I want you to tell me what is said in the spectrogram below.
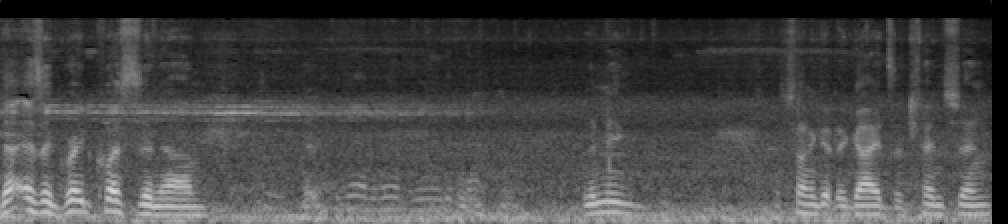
That is a great question. Um, let me. I'm trying to get the guide's attention.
